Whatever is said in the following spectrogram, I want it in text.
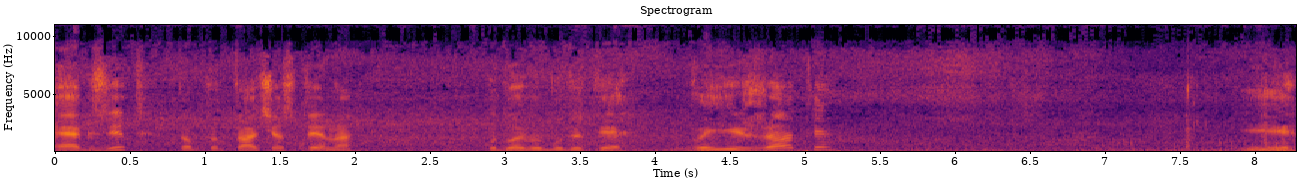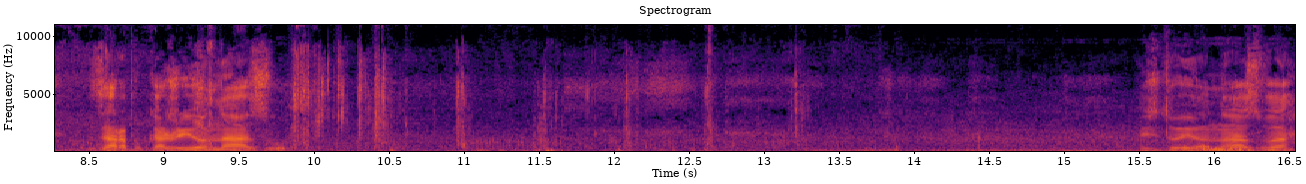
екзит, тобто та частина, куди ви будете виїжджати. І зараз покажу його назву. Ось до його назва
